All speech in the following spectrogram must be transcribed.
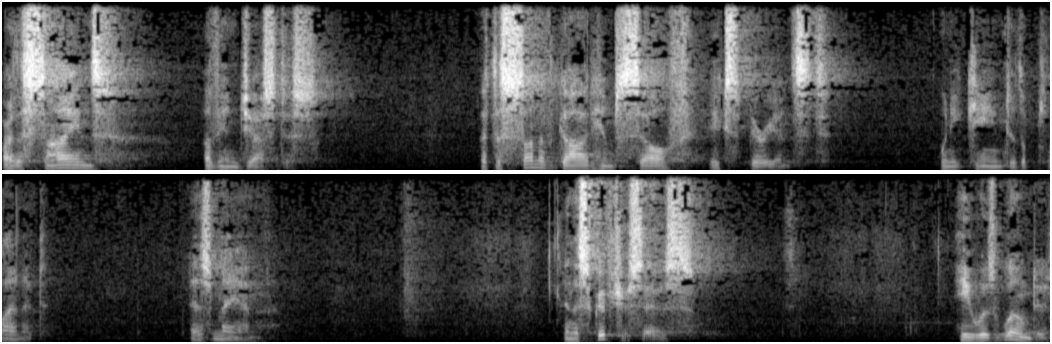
are the signs of injustice that the Son of God Himself experienced when He came to the planet as man. And the scripture says, He was wounded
